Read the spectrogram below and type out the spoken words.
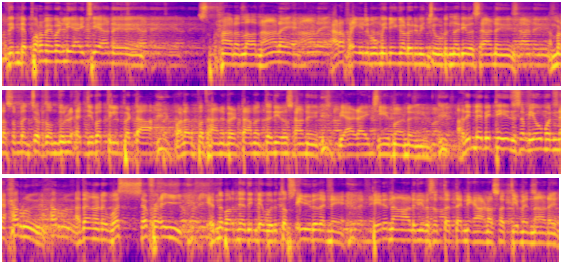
അതിന്റെ പുറമെ വെള്ളിയാഴ്ചയാണ്. സുബ്ഹാനല്ലാ നാളെ അറഫയിൽ മുമിനിങ്ങൾ ഒരുമിച്ച് കൂടുന്ന ദിവസമാണ് നമ്മളെ സംബന്ധിച്ചിടത്തോളം ദുൽഹജ്ജ് പത്തിൽപ്പെട്ട വളരെ പ്രധാനപ്പെട്ടാമത്തെ ദിവസമാണ് വ്യാഴാഴ്ചയുമാണ്. അതിന്റെ പിറ്റേ ദിവസം അതാണ് എന്ന് പറഞ്ഞതിന്റെ ഒരു തഫ്സീർ തന്നെ. പെരുന്നാൾ ദിവസത്തെ തന്നെയാണ് സത്യമെന്നാണ്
